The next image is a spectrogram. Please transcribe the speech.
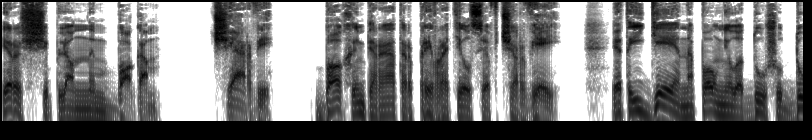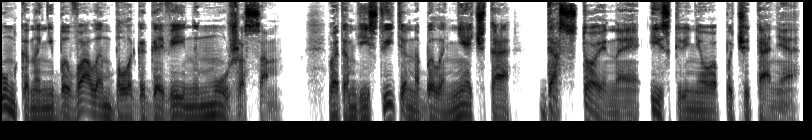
и расщепленным богом. Черви. Бог-император превратился в червей. Эта идея наполнила душу Дункана небывалым благоговейным ужасом. В этом действительно было нечто достойное искреннего почитания.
